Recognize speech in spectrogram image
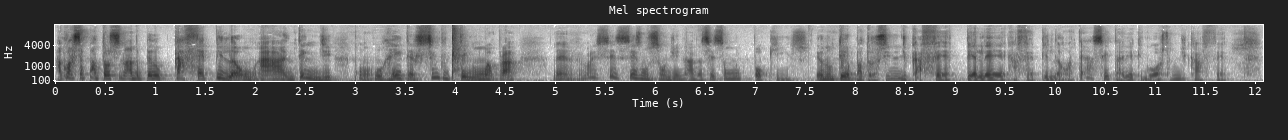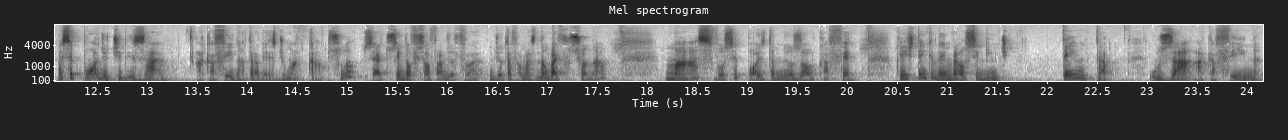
agora você é patrocinado pelo Café Pilão. Ah, entendi. Bom, o hater sempre tem uma para. Né, mas vocês não são de nada, vocês são muito pouquinhos. Eu não tenho patrocínio de café Pelé, Café Pilão. Até aceitaria que gostam de café. Mas você pode utilizar a cafeína através de uma cápsula, certo? Sendo oficial de outra forma não vai funcionar mas você pode também usar o café. O que a gente tem que lembrar é o seguinte: tenta usar a cafeína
